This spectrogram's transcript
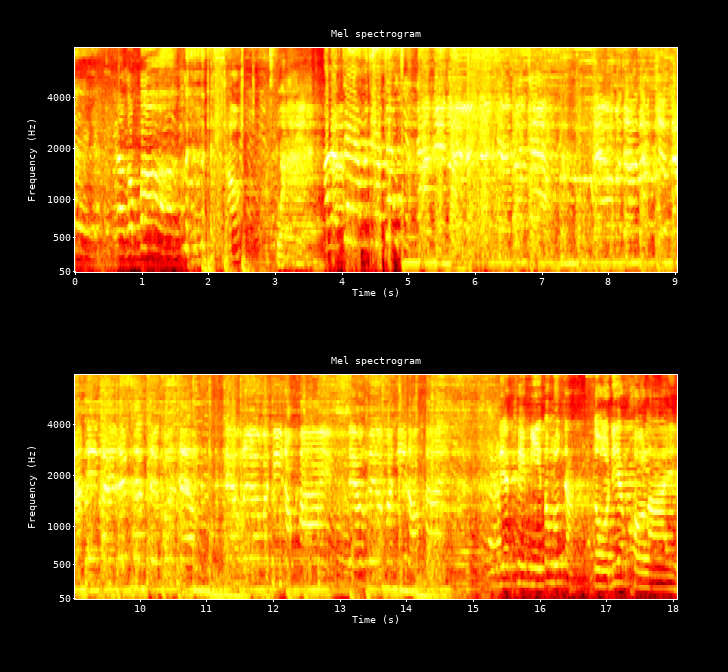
ยแล้วก็บ้าเอาปวดเหตุ ต้องรู้จักโซเดียมคลอไรด์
